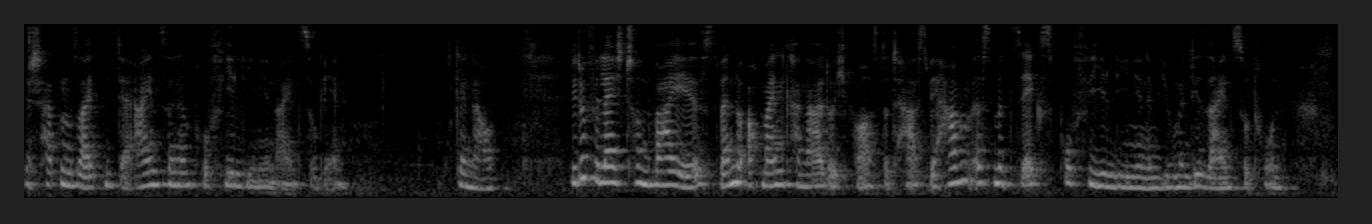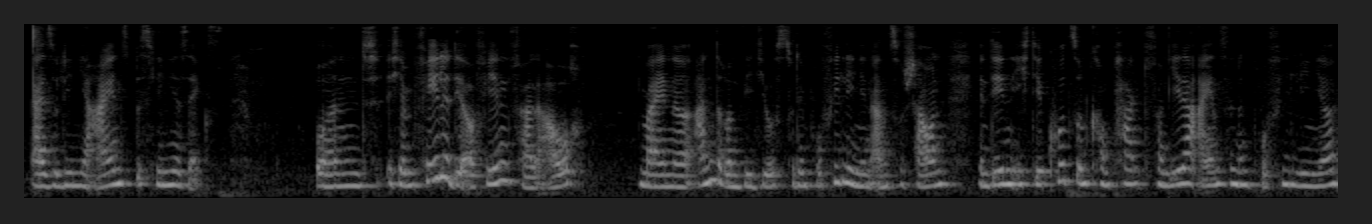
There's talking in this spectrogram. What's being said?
der Schattenseiten der einzelnen Profillinien einzugehen. Genau. Wie du vielleicht schon weißt, wenn du auch meinen Kanal durchforstet hast, wir haben es mit sechs Profillinien im Human Design zu tun. Also Linie 1 bis Linie 6. Und ich empfehle dir auf jeden Fall auch, meine anderen Videos zu den Profillinien anzuschauen, in denen ich dir kurz und kompakt von jeder einzelnen Profillinie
